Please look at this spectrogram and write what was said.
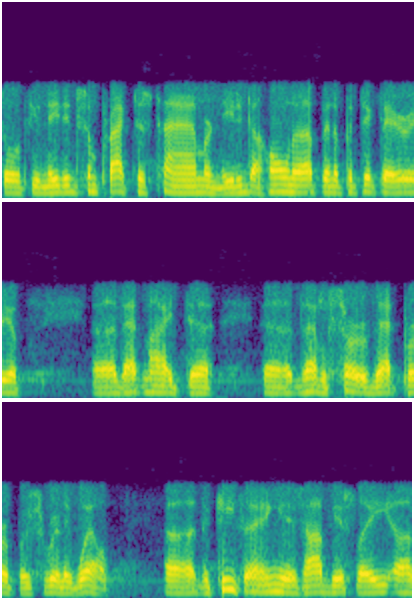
So if you needed some practice time or needed to hone up in a particular area, uh, that might uh, uh, that'll serve that purpose really well. Uh, the key thing is obviously uh,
